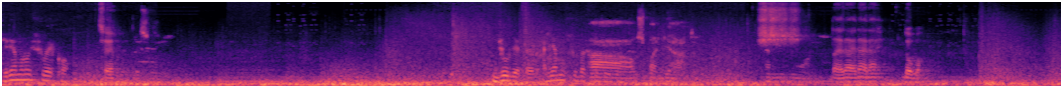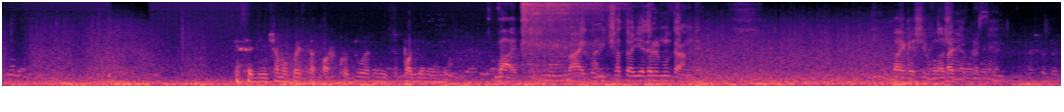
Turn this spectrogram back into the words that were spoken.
Giriamo noi su Eco. Sì. Juliet, andiamo su verso Ah, ho sbagliato. Shh. Dai, dai, dai, dai. Dopo. Che se vinciamo questa, porco due, mi spoglio nudo. Vai. Vai, comincia a togliere le mutande. Vai che scivola scivola. 25%. Vai su Juliet.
